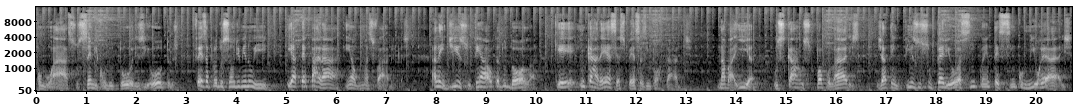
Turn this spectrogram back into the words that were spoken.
como aço, semicondutores e outros, fez a produção diminuir e até parar em algumas fábricas. Além disso, tem a alta do dólar, que encarece as peças importadas. Na Bahia, os carros populares já tem piso superior a 55 mil reais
